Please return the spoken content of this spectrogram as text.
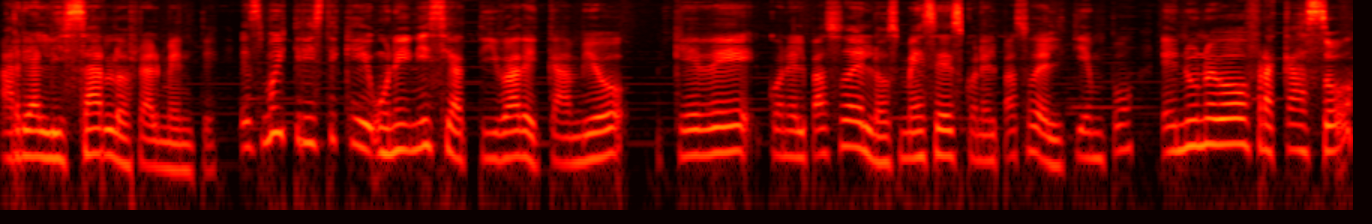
a realizarlos realmente. Es muy triste que una iniciativa de cambio quede con el paso de los meses, con el paso del tiempo, en un nuevo fracaso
